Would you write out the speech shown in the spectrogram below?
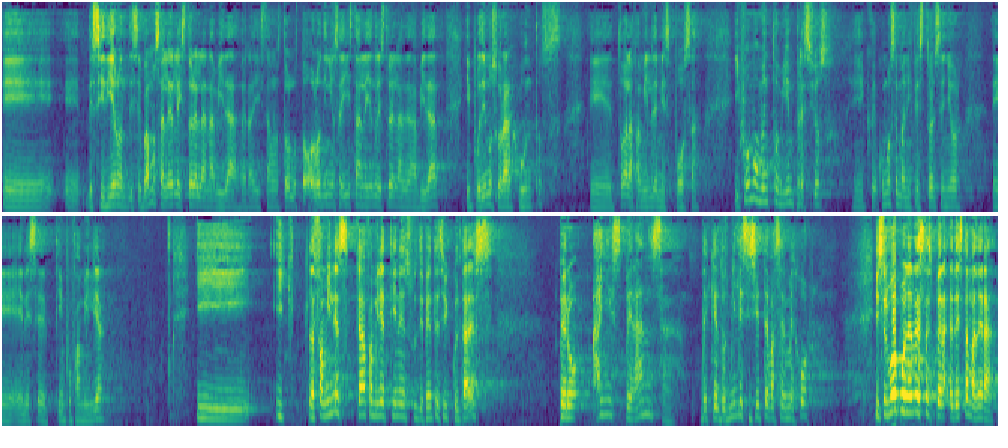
eh, eh, decidieron, dice, vamos a leer la historia de la Navidad, ¿verdad? Y estamos todos, todos los niños ahí están leyendo la historia de la Navidad y pudimos orar juntos, toda la familia de mi esposa. Y fue un momento bien precioso, cómo se manifestó el Señor en ese tiempo familiar. Y, las familias, cada familia tiene sus diferentes dificultades, pero hay esperanza de que el 2017 va a ser mejor. Y se lo voy a poner de esta, manera.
